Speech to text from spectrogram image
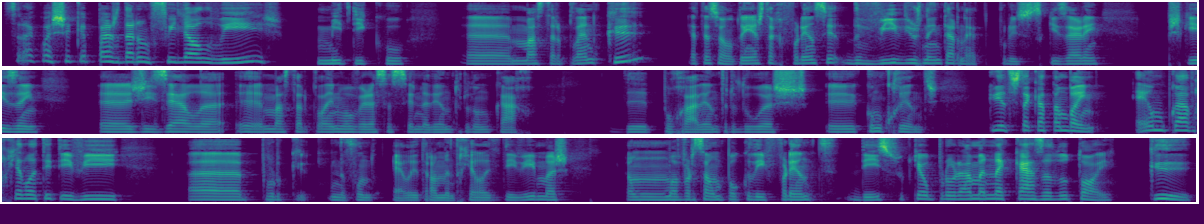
Será que vai ser capaz de dar um filho ao Luís? Mítico uh, Master Plan, que, atenção, tem esta referência de vídeos na internet. Por isso, se quiserem, pesquisem uh, Gisela uh, Master Plan, vão ver essa cena dentro de um carro de porrada entre duas uh, concorrentes. Queria destacar também, é um bocado reality TV, uh, porque no fundo é literalmente reality TV, mas é uma versão um pouco diferente disso, que é o programa Na Casa do Toy, que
